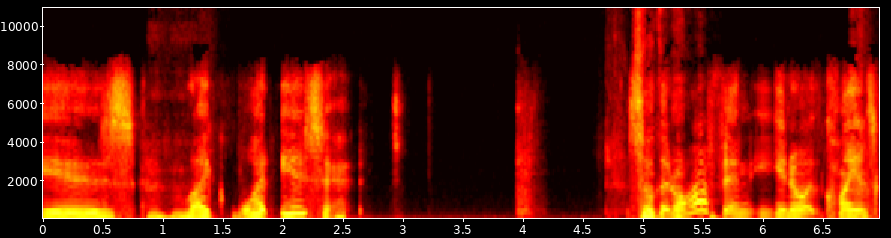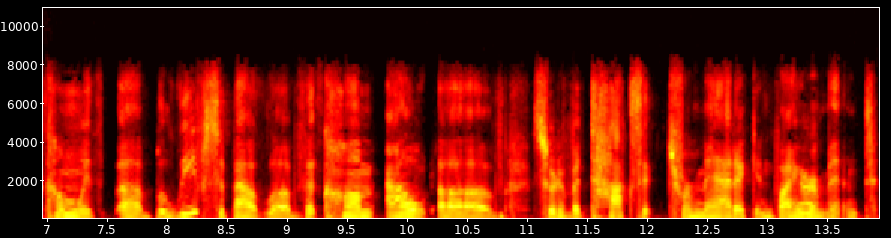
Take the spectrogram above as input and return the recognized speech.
Is Mhm. like, what is it? So, So, that uh, often, you know, clients come with uh, beliefs about love that come out of sort of a toxic, traumatic environment.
